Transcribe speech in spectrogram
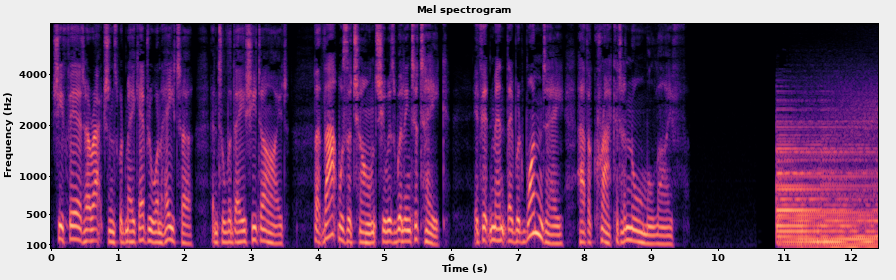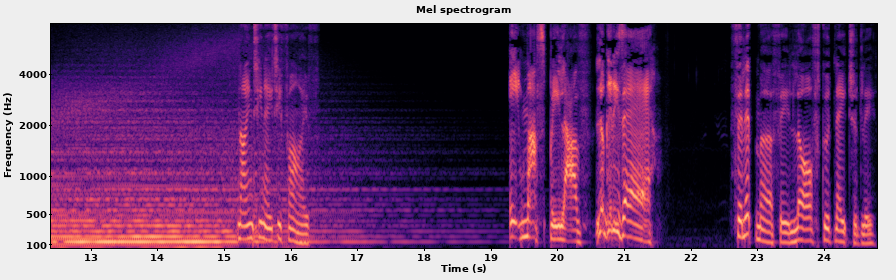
She feared her actions would make everyone hate her until the day she died, but that was a chance she was willing to take if it meant they would one day have a crack at a normal life. Nineteen eighty-five. It must be love. Look at his hair. Phillip Murphy laughed good naturedly.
